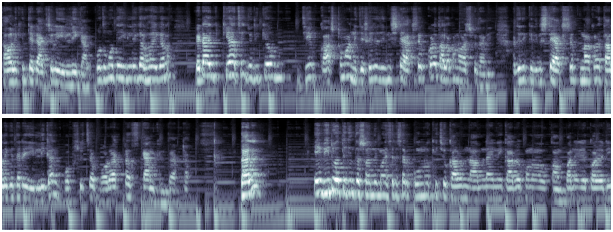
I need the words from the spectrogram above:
তাহলে কিন্তু এটা অ্যাকচুয়ালি ইলিগাল প্রথমত ইলিগাল হয়ে গেল। এটা কি আছে? যদি কেউ যে কাস্টমার নিচ্ছে, সে যে জিনিসটা অ্যাকসেপ্ট করে, তাহলে কোনো অসুবিধা নেই। আর যদি জিনিসটা অ্যাকসেপ্ট না করে, তাহলে কিন্তু এটা ইলিগাল ভবিষ্যৎ বড় একটা স্ক্যাম কিন্তু একটা। তাহলে এই ভিডিওতে কিন্তু সন্দীপ মাহেশ্বরী স্যার কোনো কিছু কারোর নাম নেয়নি, কারোর কোনো কোম্পানির করেনি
